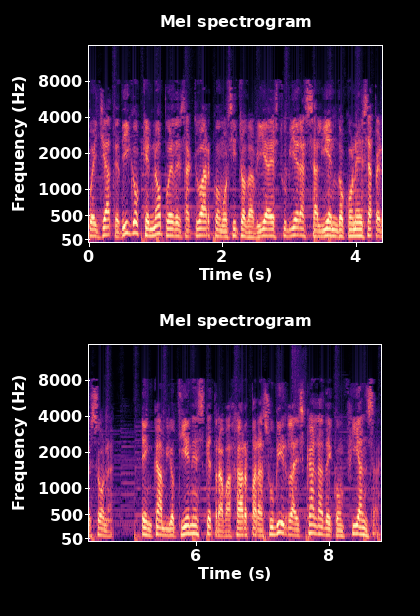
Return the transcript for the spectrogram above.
pues ya te digo que no puedes actuar como si todavía estuvieras saliendo con esa persona. En cambio tienes que trabajar para subir la escala de confianza.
